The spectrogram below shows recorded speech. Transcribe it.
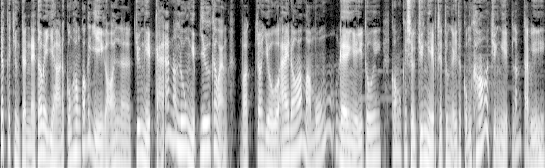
chất cái chương trình này tới bây giờ nó cũng không có cái gì gọi là chuyên nghiệp cả, nó luôn nghiệp dư các bạn. Và cho dù ai đó mà muốn đề nghị tôi có một cái sự chuyên nghiệp thì tôi nghĩ là cũng khó chuyên nghiệp lắm. Tại vì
